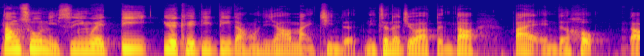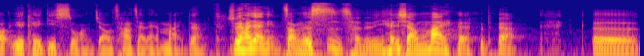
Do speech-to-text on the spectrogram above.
当初你是因为低月 K D 低档黄金交叉买进的，你真的就要等到 buy and hold。到月 K D 死亡交叉再来卖，对啊，所以好像你涨了四成了，你很想卖了，对啊，呃，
